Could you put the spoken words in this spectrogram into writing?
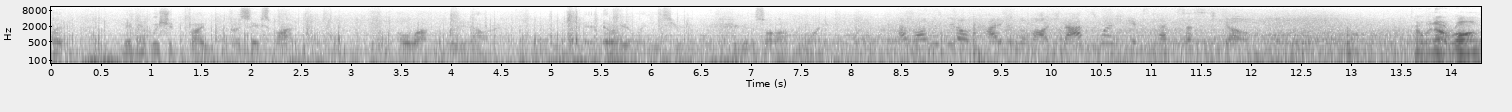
But maybe we should find a safe spot. Hold up, wait it out. It, it'll be a lot easier to figure this all out in the morning. As long as we don't hide in the lodge, that's where he expects us to go. Probably not wrong.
